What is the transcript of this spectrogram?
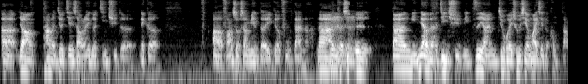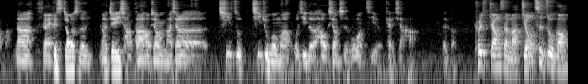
呃让他们就减少了那个禁区的那个啊、呃、防守上面的一个负担啊，那可是。当然，你那样的很进去，你自然就会出现外线的空档嘛。那 Chris Johnson 那这一场他好像拿下了七助七助攻吗？我记得好像是，我忘记了，看一下哈。等等，Chris Johnson 吗？九次助攻。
